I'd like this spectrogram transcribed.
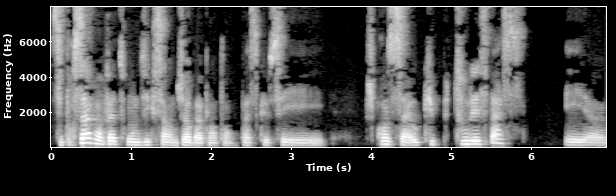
C'est pour ça qu'en fait on dit que c'est un job à plein temps parce que c'est, je pense que ça occupe tout l'espace. Et euh,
